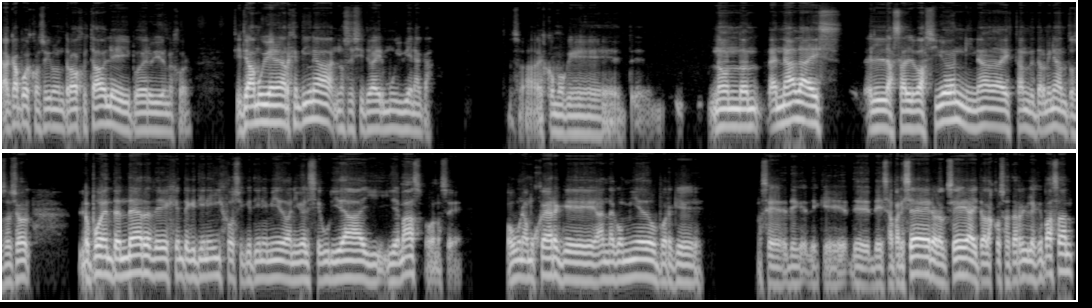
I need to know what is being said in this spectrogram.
acá puedes conseguir un trabajo estable y poder vivir mejor. Si te va muy bien en Argentina, no sé si te va a ir muy bien acá. es como que nada es la salvación ni nada es tan determinante. O sea, yo lo puedo entender de gente que tiene hijos y que tiene miedo a nivel seguridad y, demás, o no sé, o una mujer que anda con miedo porque, no sé, de, de, de desaparecer o lo que sea y todas las cosas terribles que pasan.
